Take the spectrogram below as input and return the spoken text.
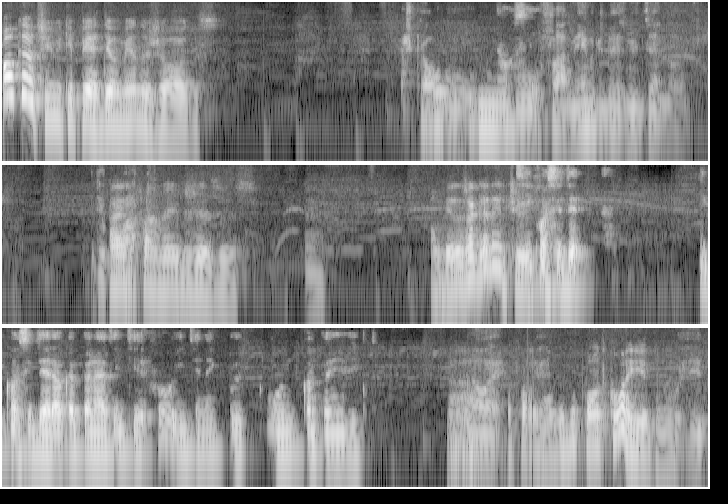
Qual que é o time que perdeu menos jogos? Acho que é o, o Flamengo de 2019. Deu ah, é o Flamengo de Jesus. É. O Palmeiras já garantiu. Se, consider... Se considerar o campeonato inteiro, foi o Inter, né? Que foi o único campeão invicto. Ah, não é. Tô falando é. do ponto corrido, né? Corrido.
